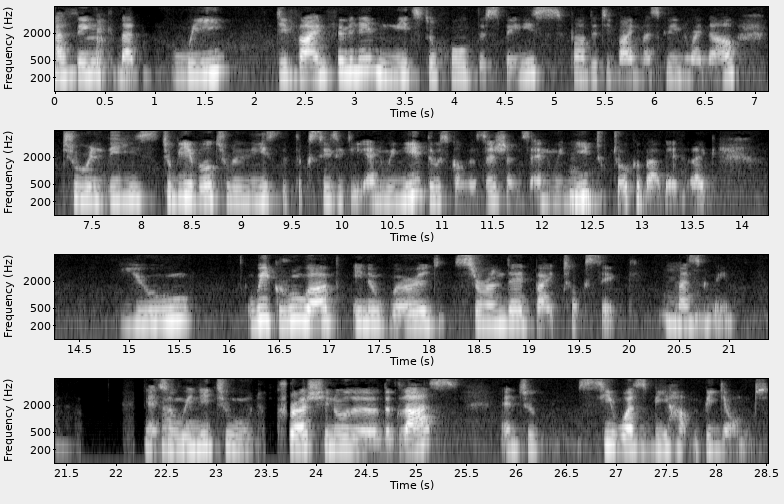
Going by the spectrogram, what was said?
I Mhm. think that we, divine feminine, needs to hold the space for the divine masculine right now to release, to be able to release the toxicity. And we need those conversations and we need to talk about it. Like, you, we grew up in a world surrounded by toxic Mhm. masculine. And so we need to, crush, you know, the, the glass and to see what's behi- beyond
